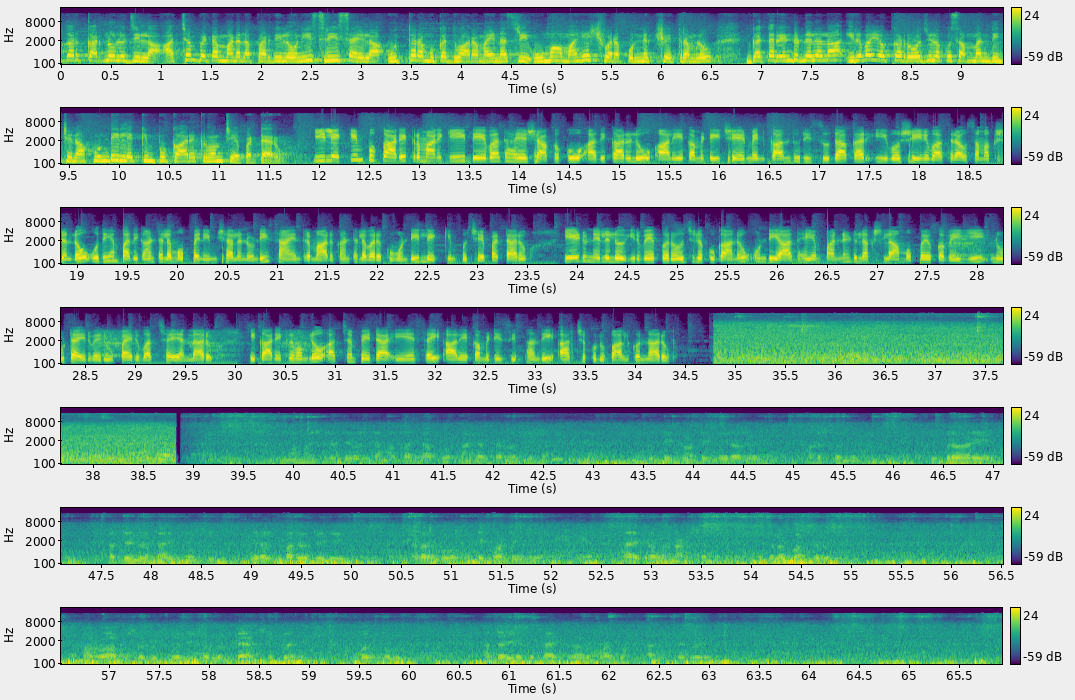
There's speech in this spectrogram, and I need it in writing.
నాగర్ కర్నూలు జిల్లా అచ్చంపేట మండల పరిధిలోని శ్రీశైల ఉత్తర ముఖద్వారమైన శ్రీ ఉమా మహేశ్వర పుణ్యక్షేత్రంలో గత రెండు నెలల ఇరవై ఒక్క రోజులకు సంబంధించిన హుండీ లెక్కింపు కార్యక్రమం చేపట్టారు. ఈ లెక్కింపు కార్యక్రమానికి దేవాదాయ శాఖకు అధికారులు ఆలయ committee chairman Kanduri Sudhakar EO Srinivasarao సమక్షంలో ఉదయం పది గంటల ముప్పై నిమిషాల నుండి సాయంత్రం ఆరు గంటల వరకు ఉండి లెక్కింపు చేపట్టారు. ఏడు నెలలు ఇరవై ఒక్క రోజులకు గాను ఉండి ఆదాయం పన్నెండు లక్షల ముప్పై ఒక్క వెయ్యి నూట ఇరవై రూపాయలు వచ్చాయన్నారు. ఈ కార్యక్రమంలో అచ్చంపేట ఏఎస్ఐ ఆలయ కమిటీ సిబ్బంది అర్చకులు పాల్గొన్నారు. దేవస్థానం రంగాపూర్ నాగర్ కర్నూలు జిల్లా. గుండె కౌంటింగ్ ఈరోజు నడుస్తుంది. ఫిబ్రవరి పద్దెనిమిదవ తారీఖు నుంచి ఈరోజు పదవ తేదీ వరకు గుండె కౌంటింగ్ కార్యక్రమం నడుస్తుంది. ఇందులో భక్తులు ఎంఆర్ఓ ఆఫీసర్లు పోలీసు వాళ్ళు బ్యాంక్ సిబ్బంది అందరి యొక్క కార్యక్రమాలు పాల్గొంటున్నారు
